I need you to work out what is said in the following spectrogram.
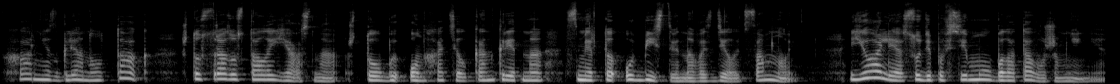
Харнис глянул так, что сразу стало ясно, что бы он хотел конкретно смертоубийственного сделать со мной. Юалия, судя по всему, была того же мнения.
